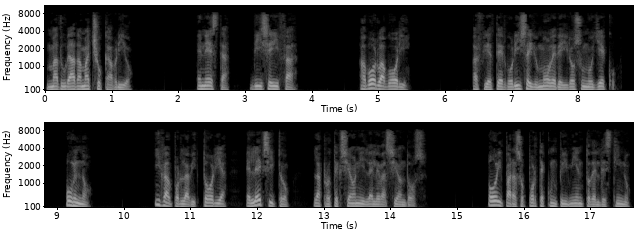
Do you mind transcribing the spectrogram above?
madurada macho cabrío. En esta, dice Ifa. Aboro abori. Afieter gorisa y umore de Hirosu no Yeko. 1. Ifa por la victoria, el éxito, la protección y la elevación 2. Hoy para soporte cumplimiento del destino,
